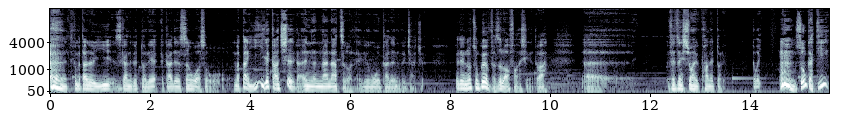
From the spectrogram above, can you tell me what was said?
咁么当然，伊自家能够独立一家头生活说话，么当伊现在讲起来讲，嗯，那那走了，就我一家头能够解决。但侬总归勿是老放心，对伐？呃，反正希望伊快点独立，咁么。从搿点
